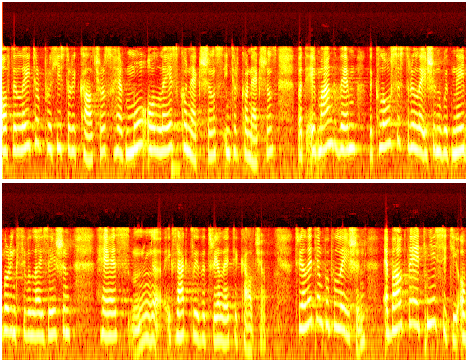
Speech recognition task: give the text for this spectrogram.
of the later prehistoric cultures have more or less connections, interconnections, but among them the closest relation with neighboring civilization has mm, exactly the Trialeti culture. Trialetian population, about the ethnicity of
